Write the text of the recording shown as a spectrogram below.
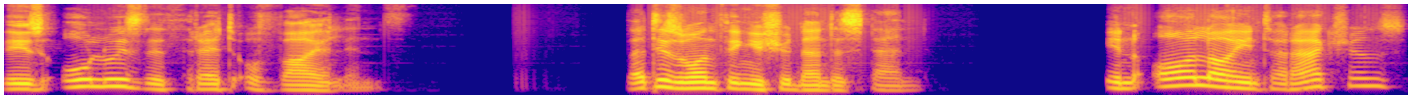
there is always the threat of violence. That is one thing you should understand. In all our interactions,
